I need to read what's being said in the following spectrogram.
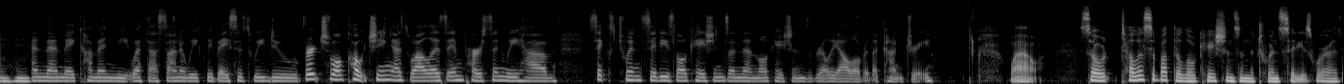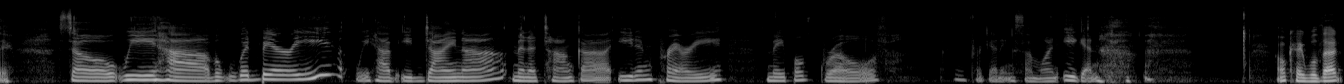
Mm-hmm. And then they come and meet with us on a weekly basis. We do virtual coaching as well as in person. We have six Twin Cities locations and then locations really all over the country. Wow. So tell us about the locations in the Twin Cities. Where are they? So we have Woodbury, we have Edina, Minnetonka, Eden Prairie, Maple Grove. I'm forgetting someone. Eagan. Okay, well that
